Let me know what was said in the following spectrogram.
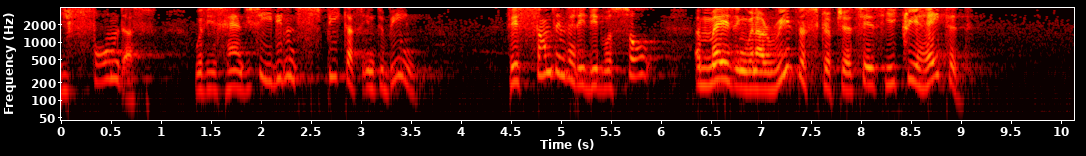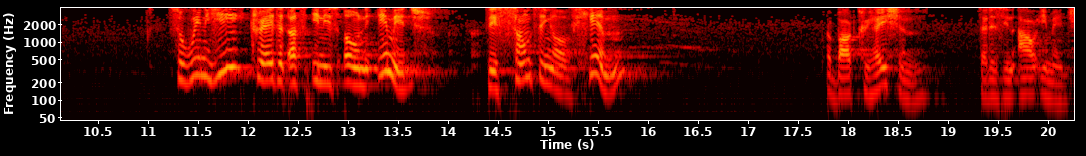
He formed us with His hands. You see, He didn't speak us into being. There's something that He did was so amazing. When I read the scripture, it says He created. So when He created us in His own image, there's something of Him about creation that is in our image.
